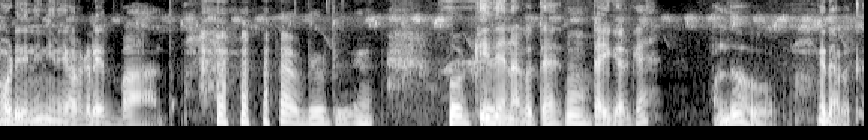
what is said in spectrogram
ನೋಡಿದ್ದೀನಿ ನೀನು ಹೊರಗಡೆ ಎದ್ ಬಾ ಅಂತ. ಬ್ಯೂಟಿ ಇದೇನಾಗುತ್ತೆ? ಟೈಗರ್ಗೆ ಒಂದು ಇದಾಗುತ್ತೆ.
